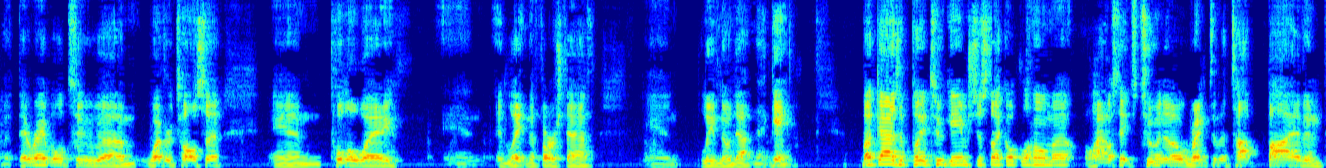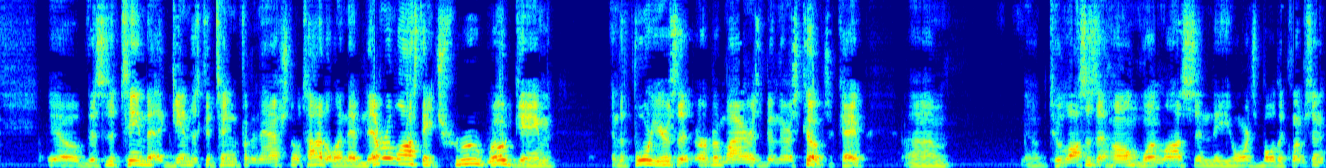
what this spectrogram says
but they were able to um, weather Tulsa and pull away and, and late in the first half and leave no doubt in that game. Buckeyes have played two games just like Oklahoma. Ohio State's 2 0, ranked in the top five. And, you know, this is a team that, again, is contending for the national title. And they've never lost a true road game in the four years that Urban Meyer has been there as coach, okay? Um, you know, two losses at home, one loss in the Orange Bowl to Clemson,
